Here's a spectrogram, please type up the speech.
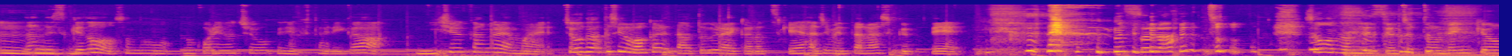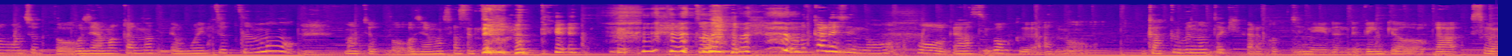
うんなんですけどその残りの中国人2人が2週間ぐらい前ちょうど私が別れた後ぐらいから付き合い始めたらしくって。そら。そう。なんですよ。ちょっと勉強もちょっとお邪魔かなって思いつつもまあちょっとお邪魔させてもらって。その彼氏の方がすごくあの学部の時からこっちにいるんで勉強がすご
